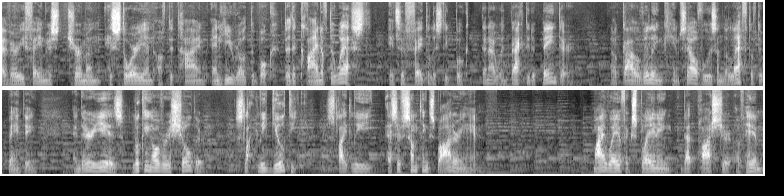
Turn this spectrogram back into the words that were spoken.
a very famous German historian of the time and he wrote the book The Decline of the West. It's a fatalistic book. Then I went back to the painter. Now Carel Willink himself who is on the left of the painting and there he is looking over his shoulder, slightly guilty, slightly as if something's bothering him. My way of explaining that posture of him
